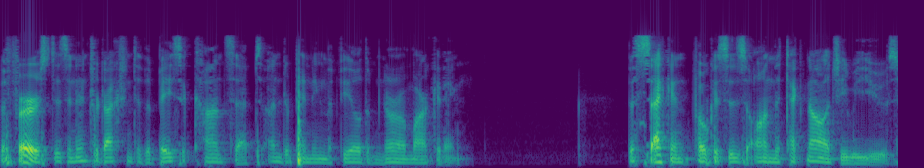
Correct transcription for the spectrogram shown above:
The first is an introduction to the basic concepts underpinning the field of neuromarketing. The second focuses on the technology we use,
